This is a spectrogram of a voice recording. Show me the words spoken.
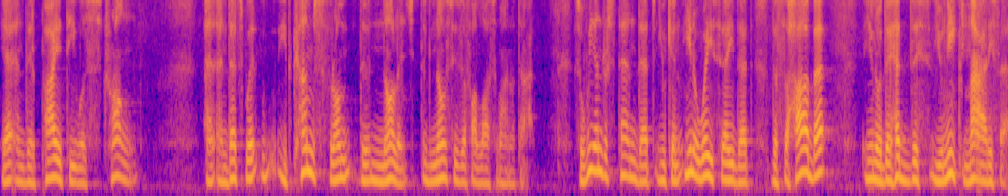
Yeah, and their piety was strong. And, and that's where it comes from the knowledge, the gnosis of Allah subhanahu wa ta'ala. So we understand that you can, in a way, say that the Sahaba, you know, they had this unique ma'rifah.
